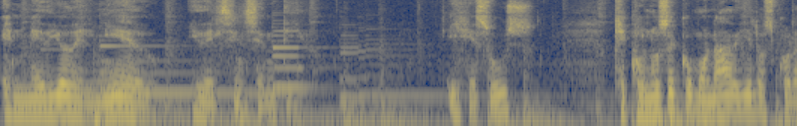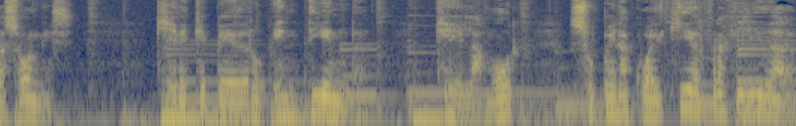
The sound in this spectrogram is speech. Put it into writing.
en medio del miedo y del sinsentido. Y Jesús, que conoce como nadie los corazones, quiere que Pedro entienda que el amor supera cualquier fragilidad,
